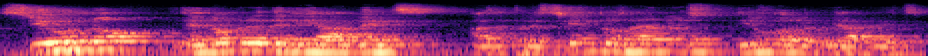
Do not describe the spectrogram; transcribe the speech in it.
si uno, el nombre de Liabetz, hace 300 años dijo Liabetz,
